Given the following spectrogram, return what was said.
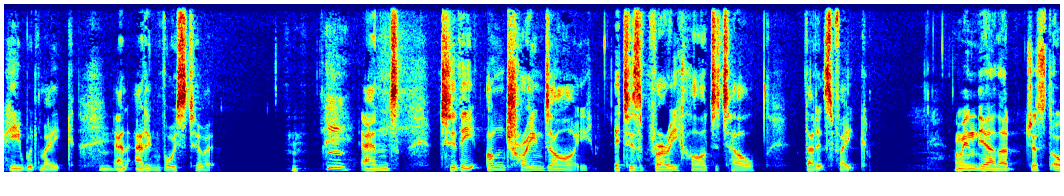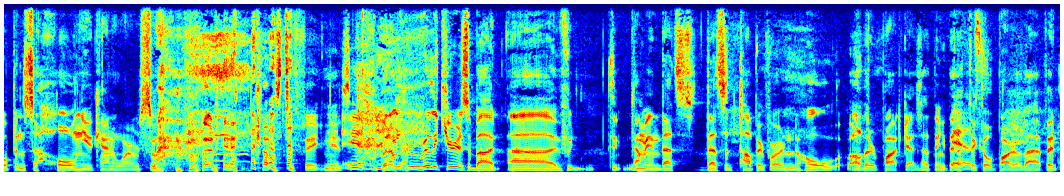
he would make and adding voice to it. And to the untrained eye, it is very hard to tell that it's fake. I mean, yeah, that just opens a whole new can of worms when it comes to fake news. But I'm really curious about. Uh, if we, th- I mean, that's that's a topic for a whole other podcast. I think the Yes. ethical part of that. But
